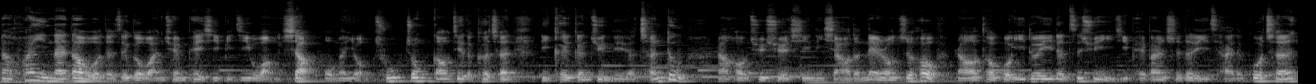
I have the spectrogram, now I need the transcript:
那欢迎来到我的这个完全配息笔记网校，我们有初中高阶的课程，你可以根据你的程度，然后去学习你想要的内容之后，然后透过一对一的咨询以及陪伴式的理财的过程，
